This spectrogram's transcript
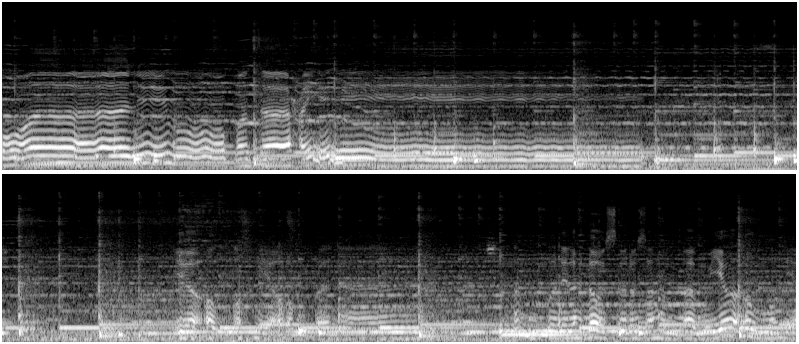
الأهوال مقتحم. يا الله يا ربنا. الحمد لله دوس دوس يا الله يا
